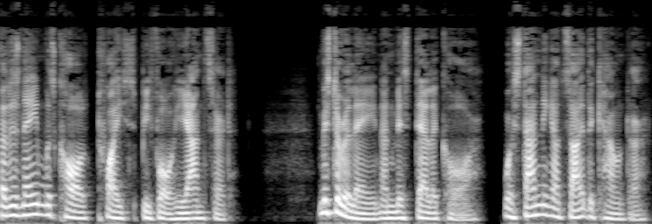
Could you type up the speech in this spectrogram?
that his name was called twice before he answered. Mr. Alleyne and Miss Delacour were standing outside the counter,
